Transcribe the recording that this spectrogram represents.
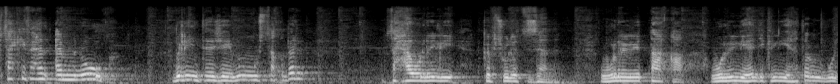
بصح كيف غنامنوك بلي أنت جاي من المستقبل؟ بصح وري لي كبسولة الزمن وري لي الطاقة وري لي هذيك اللي يهضر ويقول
